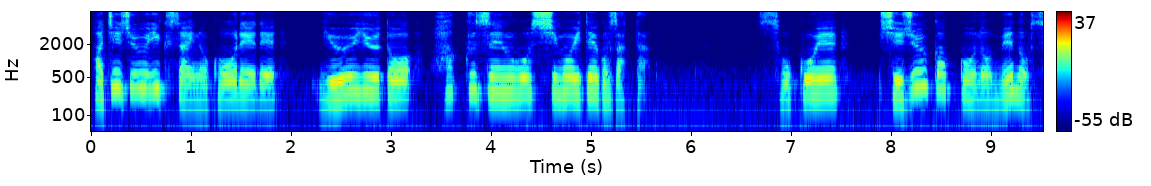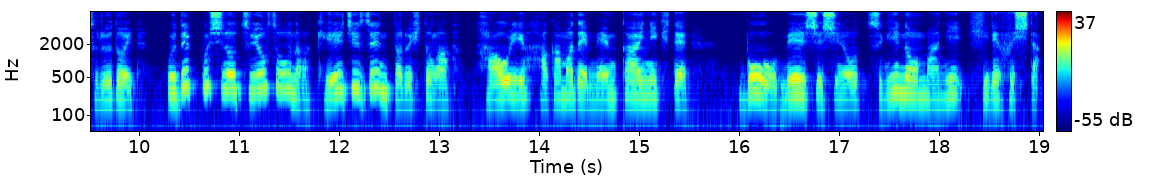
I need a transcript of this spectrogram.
八十幾歳の高齢で悠々と白然をしごいてござった。そこへ四十格好の目の鋭い腕っぷしの強そうな刑事前たる人が羽織袴で面会に来て某名士氏の次の間にひれ伏した。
